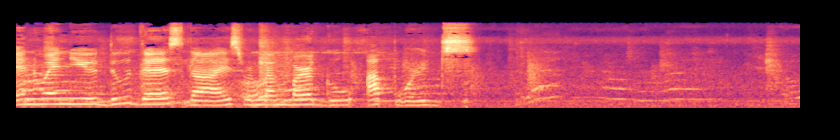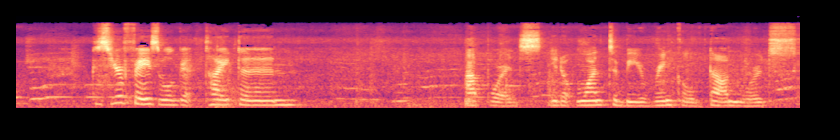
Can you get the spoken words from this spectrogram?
And when you do this guys remember go upwards because your face will get tightened upwards. You don't want to be wrinkled downwards.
